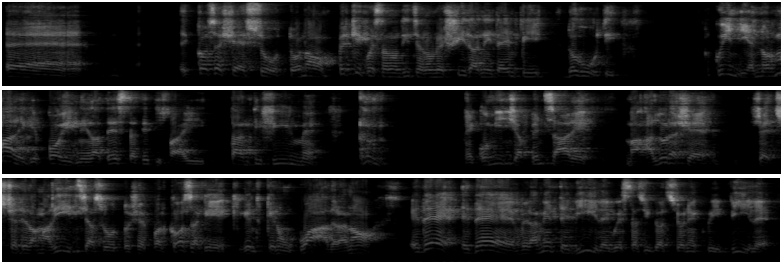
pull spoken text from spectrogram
eh, cosa c'è sotto, no? perché questa notizia non è uscita nei tempi dovuti. Quindi è normale che poi nella testa te ti fai tanti film e cominci a pensare, ma allora c'è c'è, c'è, della malizia sotto, c'è qualcosa che, che, che non quadra, no? Ed è, ed è, veramente vile questa situazione qui, vile.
